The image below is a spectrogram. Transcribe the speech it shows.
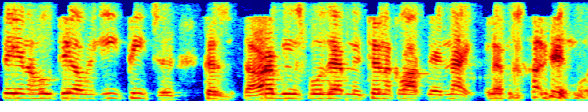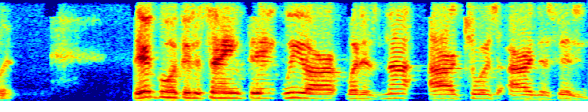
stay in a hotel and eat pizza because the RV was supposed to happen at 10 o'clock that night, 11 o'clock that morning. They're going through the same thing we are, but it's not our choice, our decision.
